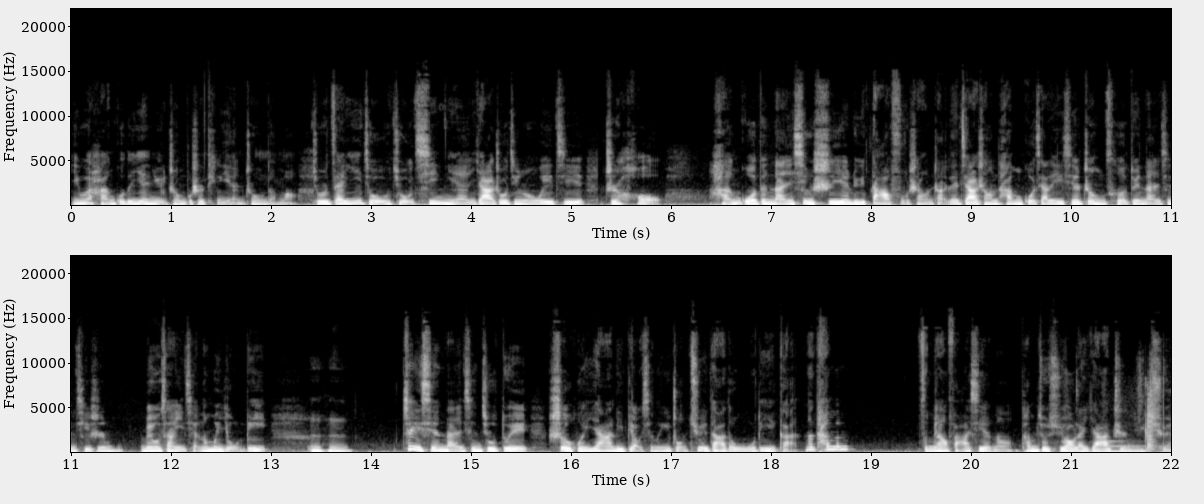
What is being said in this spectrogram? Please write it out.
因为韩国的厌女症不是挺严重的吗？就是在一九九七年亚洲金融危机之后，韩国的男性失业率大幅上涨，再加上他们国家的一些政策对男性其实没有像以前那么有利。嗯哼，这些男性就对社会压力表现了一种巨大的无力感。那他们怎么样发泄呢？他们就需要来压制女权，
